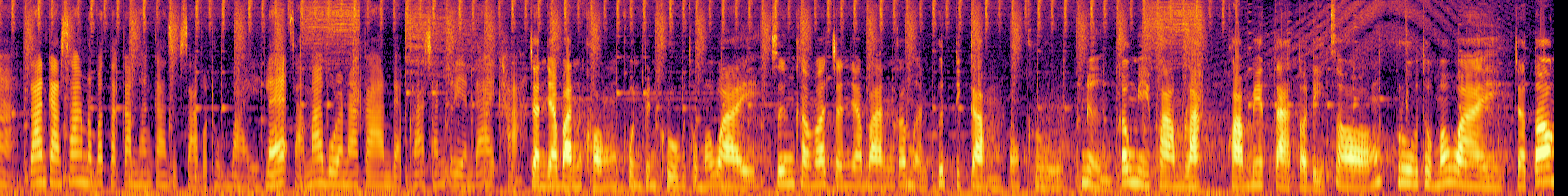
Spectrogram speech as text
5 ด้านการสร้างนวัตกรรมทางการศึกษาปฐมวัย และสามารถบูรณาการแบบคละชั้นเรียนได้ค่ะ จรรยาบรรณของคนเป็นครูปฐมวัย ซึ่งคำว่าจรรยาบรรณก็เหมือนพฤติกรรมของครู 1. ต้องมีความรักความเมตตาต่อเด็ก 2. ครูปฐมวัยจะต้อง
